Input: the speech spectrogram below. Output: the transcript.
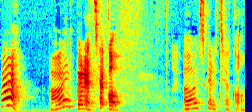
Ah, I've got tickle. I always get a tickle.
